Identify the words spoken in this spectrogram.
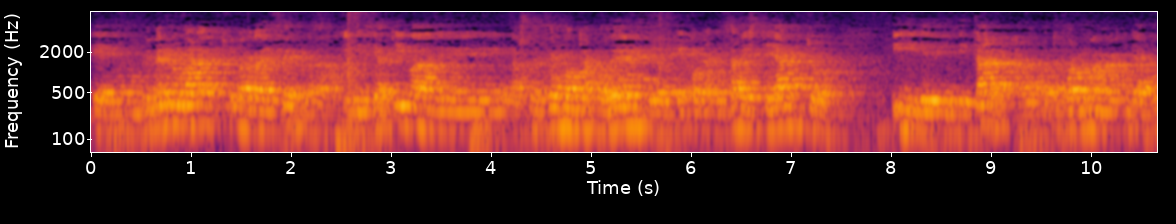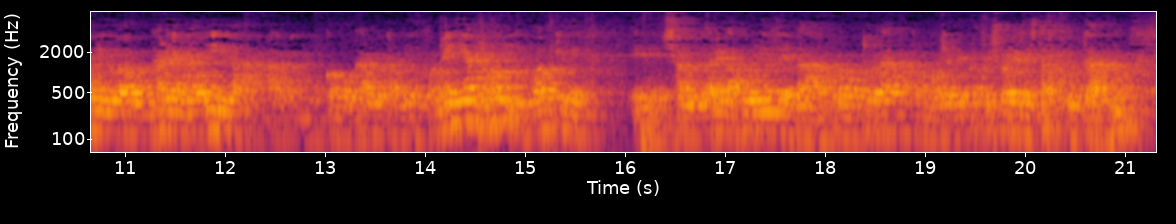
Eh, en primer lugar, quiero agradecer la iniciativa de la Asociación Contra Poder de organizar este acto y de invitar a la plataforma de apoyo a Uncaria Madrid a, a convocarlo también con ella, ¿no? igual que eh, saludar el apoyo de la promotora como de profesores de esta facultad. ¿no?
